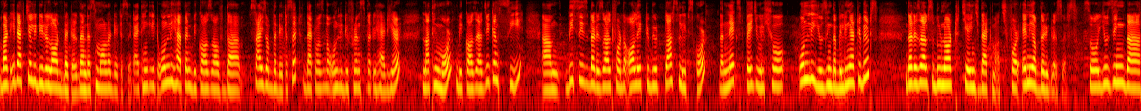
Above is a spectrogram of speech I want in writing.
But it actually did a lot better than the smaller data set. I think it only happened because of the size of the data set. That was the only difference that we had here, nothing more, because as you can see, um, this is the result for the all attribute plus LEED score. The next page will show only using the building attributes the results do not change that much for any of the regressors. So using the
